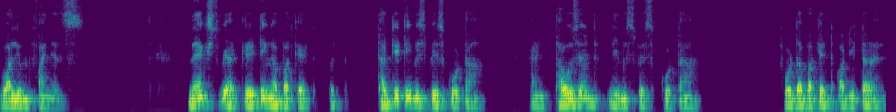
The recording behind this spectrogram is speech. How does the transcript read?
volume finance. Next, we are creating a bucket with 30 TB space quota and 1000 namespace quota for the bucket auditor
